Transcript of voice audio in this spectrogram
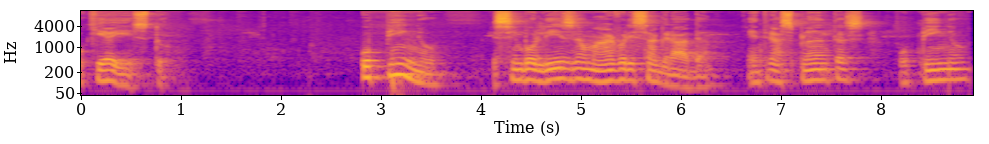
o que é isto? O pinho simboliza uma árvore sagrada. Entre as plantas, o pinho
